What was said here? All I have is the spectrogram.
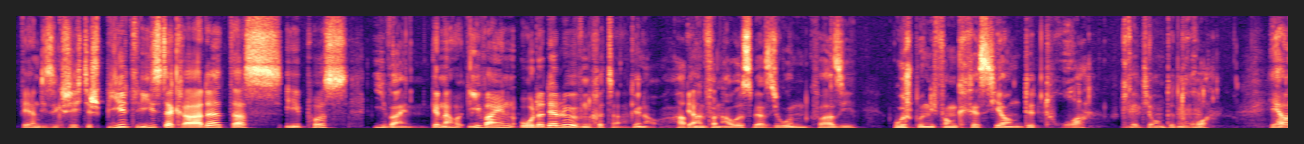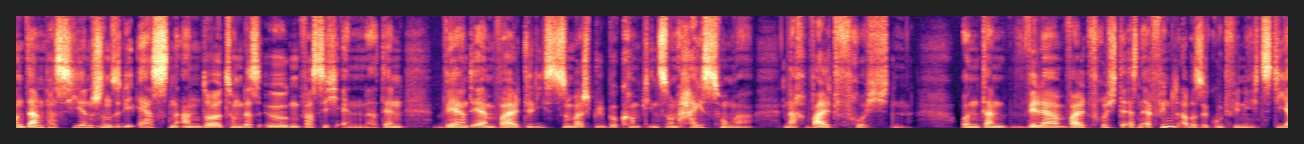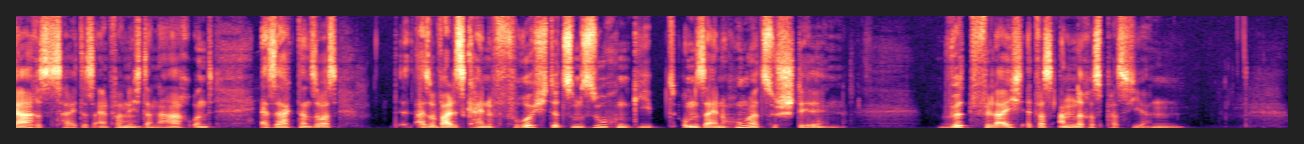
Während diese Geschichte spielt, liest er gerade das Epos Iwein. Genau, Iwein oder der Löwenritter. Genau, hat ja. man von Aues Version quasi, ursprünglich von Chrétien de Troyes. Chrétien de mhm. Ja, und dann passieren schon so die ersten Andeutungen, dass irgendwas sich ändert. Denn während er im Wald liest zum Beispiel, bekommt ihn so ein Heißhunger nach Waldfrüchten. Und dann will er Waldfrüchte essen, er findet aber so gut wie nichts. Die Jahreszeit ist einfach mhm. nicht danach. Und er sagt dann sowas, also weil es keine Früchte zum Suchen gibt, um seinen Hunger zu stillen, wird vielleicht etwas anderes passieren. Mhm.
